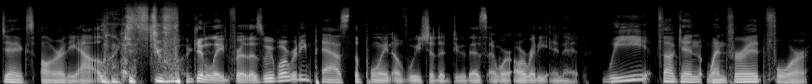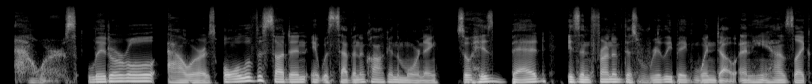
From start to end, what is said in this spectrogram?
dick's already out. Like, it's too fucking late for this. We've already passed the point of we shouldn't do this. And we're already in it. We fucking went for it for hours, literal hours. All of a sudden, it was seven o'clock in the morning. So his bed is in front of this really big window and he has like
